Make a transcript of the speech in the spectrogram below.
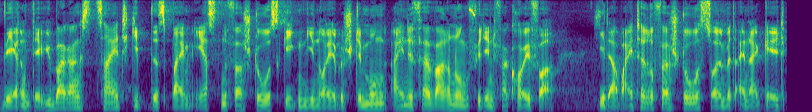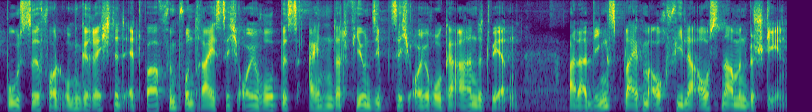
Während der Übergangszeit gibt es beim ersten Verstoß gegen die neue Bestimmung eine Verwarnung für den Verkäufer. Jeder weitere Verstoß soll mit einer Geldbuße von umgerechnet etwa 35 Euro bis 174 Euro geahndet werden. Allerdings bleiben auch viele Ausnahmen bestehen.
